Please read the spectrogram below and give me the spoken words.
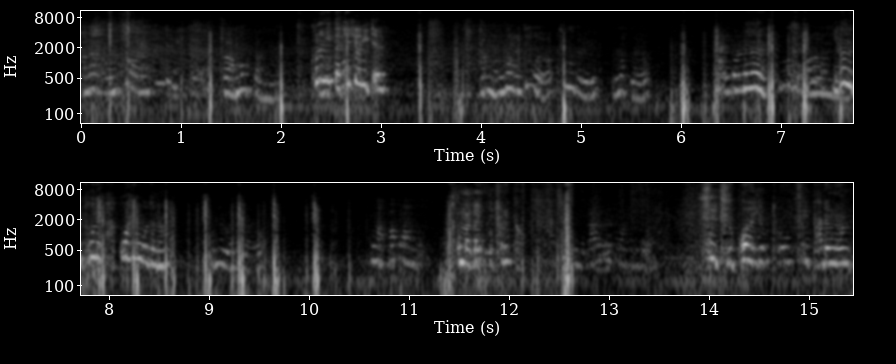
저는 엄청 어려운 힘들이 있어요 저 아무것도 안 해요 그러니까 태션이 제일. 그럼 영상을 찍어요 친구들이 불렀어요 아, 이거는, 이거는 돈을 받고 하는 거잖아. 오늘 왜 달라요? 돈 아까 한 거. 잠깐만, 나 이거 저기다. 술줄 거야, 이제부터. 술 받으면.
